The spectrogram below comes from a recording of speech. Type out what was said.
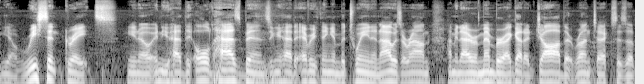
you know recent greats you know and you had the old has-beens and you had everything in between. And i was around i mean i remember i got a job at runtex as a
